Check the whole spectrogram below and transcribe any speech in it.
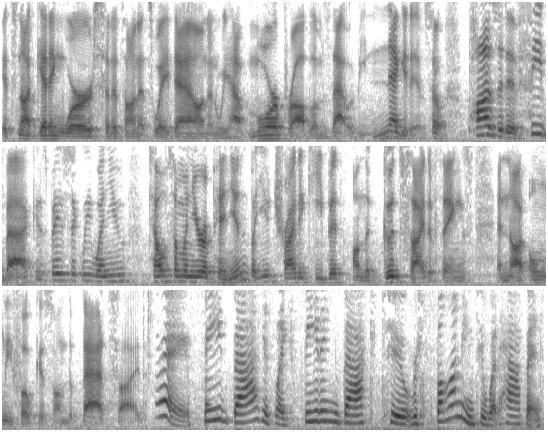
It's not getting worse and it's on its way down and we have more problems. That would be negative. So, positive feedback is basically when you tell someone your opinion, but you try to keep it on the good side of things and not only focus on the bad side. Right. Feedback is like feeding back to responding to what happened,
